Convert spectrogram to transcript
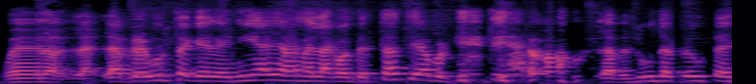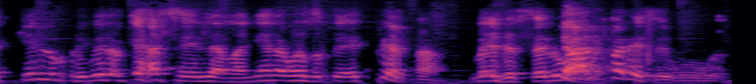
Bueno, la, pregunta que venía ya me la contestaste, porque la segunda pregunta es: ¿qué es lo primero que haces en la mañana cuando te despiertas? ¿Ves el celular? Parece. Pues,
